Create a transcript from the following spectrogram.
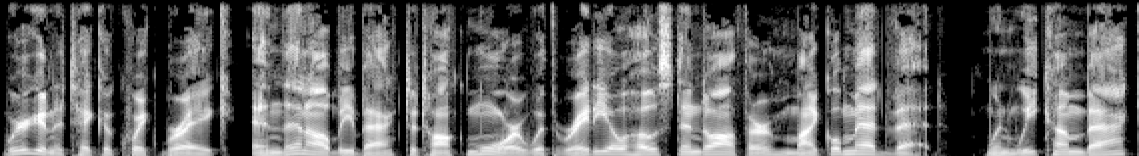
We're going to take a quick break, and then I'll be back to talk more with radio host and author Michael Medved when we come back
